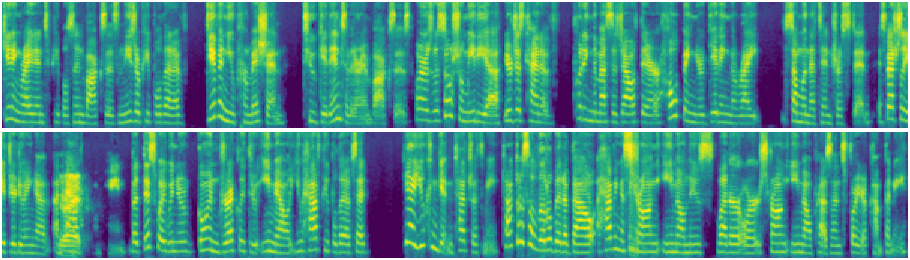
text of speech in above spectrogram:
getting right into people's inboxes and these are people that have given you permission to get into their inboxes whereas with social media you're just kind of putting the message out there hoping you're getting the right someone that's interested especially if you're doing a, an right. ad campaign but this way when you're going directly through email you have people that have said yeah, you can get in touch with me. Talk to us a little bit about having a strong email newsletter or strong email presence for your company.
